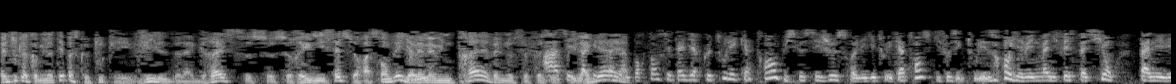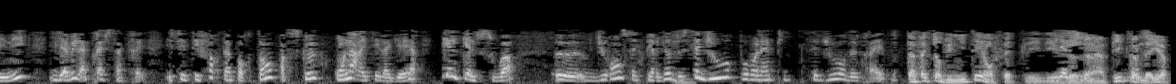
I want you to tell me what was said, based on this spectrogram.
Et toute la communauté, parce que toutes les villes de la Grèce se, réunissaient, se rassemblaient. Il y avait même une trêve, elle ne se faisait ah, plus la guerre. C'est important, c'est-à-dire que tous les quatre ans, puisque ces jeux se relayaient tous les quatre ans, ce qui faisait que tous les ans il y avait une manifestation panhellénique, il y avait la trêve sacrée. Et c'était fort important parce qu'on arrêtait la guerre, quelle qu'elle soit, euh, durant cette période de sept jours pour Olympie, sept jours de trêve. C'est un facteur d'unité en fait, les, Jeux Olympiques, comme d'ailleurs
